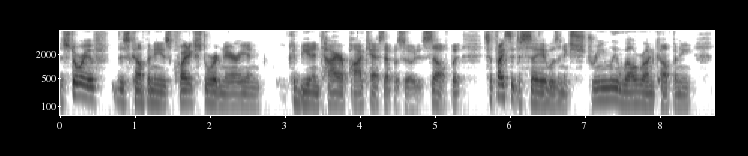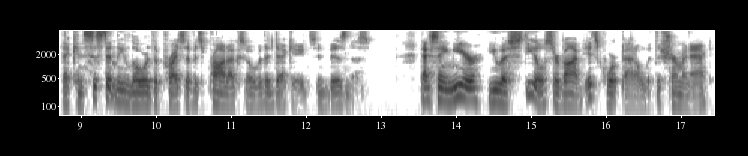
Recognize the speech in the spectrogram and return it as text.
The story of this company is quite extraordinary and could be an entire podcast episode itself, but suffice it to say, it was an extremely well run company that consistently lowered the price of its products over the decades in business. That same year, U.S. Steel survived its court battle with the Sherman Act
